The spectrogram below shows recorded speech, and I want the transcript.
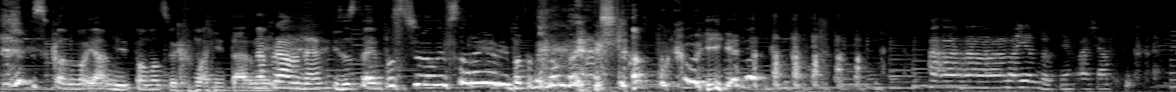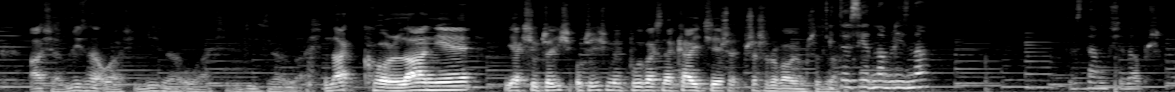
Z konwojami pomocy humanitarnej. Naprawdę. I zostałem postrzelony w Sarajewie, bo to wygląda jak ślad po kuli. A, a, a no i odwrotnie, Asia. Asia, blizna u Asi, blizna u Asi, blizna u Asi. Na kolanie, jak się uczyliśmy, uczyliśmy pływać na kajcie, prze, przeszorowałem przez I to jest jedna blizna? To stanów się dobrze.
